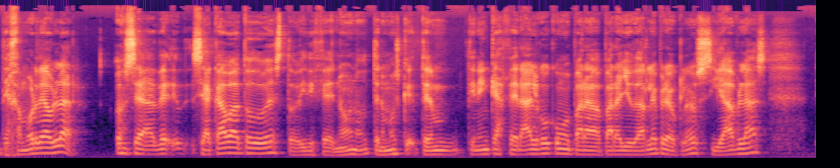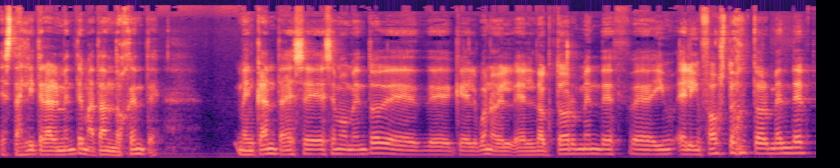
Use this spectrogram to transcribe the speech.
¿Dejamos de hablar? O sea, se acaba todo esto y dice, no, no, tenemos que, tienen que hacer algo como para, para, ayudarle, pero claro, si hablas, estás literalmente matando gente. Me encanta ese, ese momento de, que, bueno, el, doctor Méndez, eh, el infausto doctor Méndez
